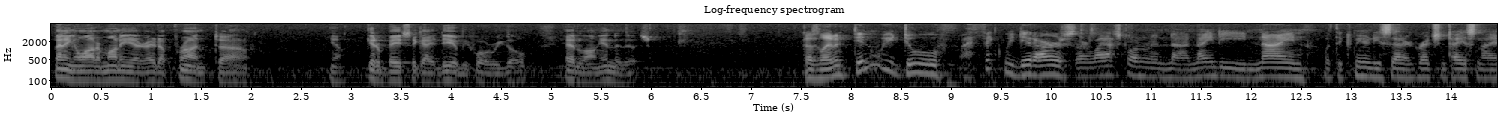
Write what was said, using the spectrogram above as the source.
spending a lot of money right up front, uh, you know, get a basic idea before we go headlong into this. Counselor Lehman? Didn't we do, I think we did ours, our last one in uh, ninety-nine with the community center, Gretchen Tice and I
